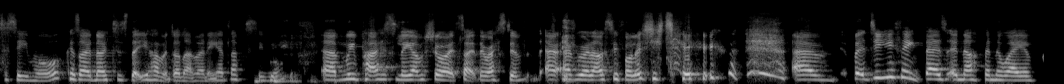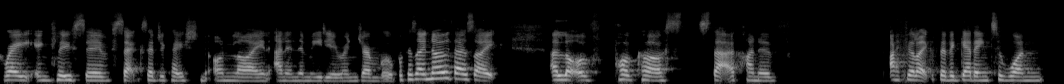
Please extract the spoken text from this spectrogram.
to see more because I noticed that you haven't done that many. I'd love to see more. um, me personally, I'm sure it's like the rest of everyone else who follows you too. um, but do you think there's enough in the way of great inclusive sex education online and in the media in general? Because I know there's like a lot of podcasts that are kind of I feel like that are getting to one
